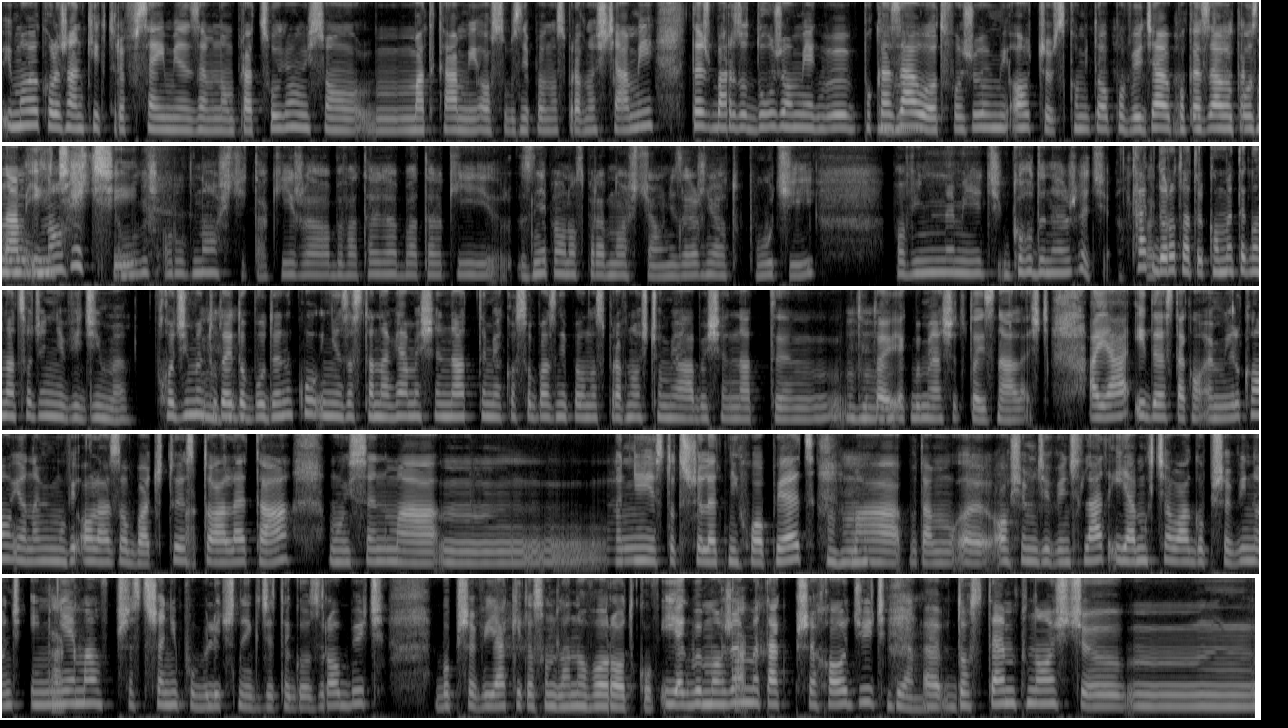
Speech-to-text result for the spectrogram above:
i, moje koleżanki, które w Sejmie ze mną pracują i są matkami osób z niepełnosprawnościami, też bardzo dużo mi jakby pokazały, otworzyły mi oczy, wszystko mi to opowiedziały, pokazały, Ale tak o poznałam ich dzieci. Mówisz o równości takiej, że obywatele, obywatelki z niepełnosprawnością, niezależnie od płci, powinny mieć godne życie. Tak, Dorota, tylko my tego na co dzień nie widzimy. Wchodzimy tutaj Mhm. do budynku i nie zastanawiamy się nad tym, jak osoba z niepełnosprawnością miałaby się nad tym Mhm. tutaj, jakby miała się tutaj znaleźć. A ja idę z taką Emilką i ona mi mówi, Ola, zobacz, tu Tak. jest toaleta, mój syn ma, mm, no nie jest to trzyletni chłopiec, Mhm. ma tam e, 8-9 lat i ja bym chciała go przewinąć i Tak. nie mam w przestrzeni publicznej, gdzie tego zrobić, bo przewijaki to są dla noworodków. I jakby możemy tak, przechodzić, Wiem. e, dostępność, e,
